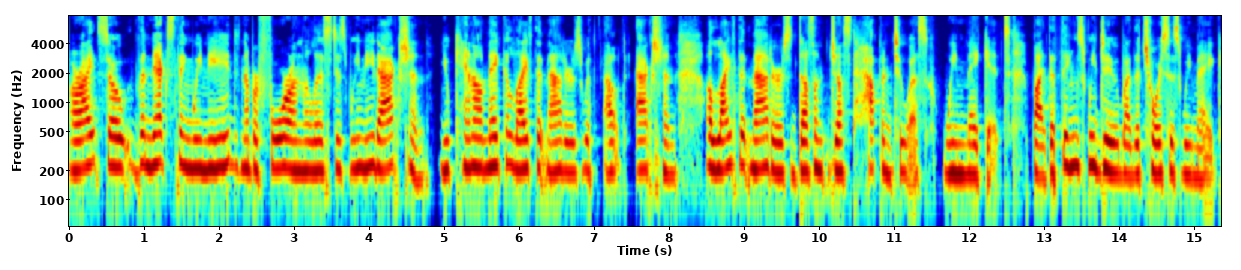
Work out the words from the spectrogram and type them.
All right. So the next thing we need, number four on the list, is we need action. You cannot make a life that matters without action. A life that matters doesn't just happen to us. We make it by the things we do, by the choices we make.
